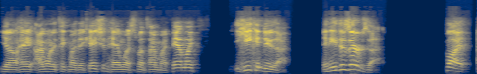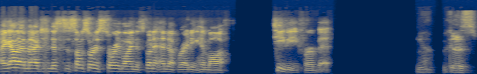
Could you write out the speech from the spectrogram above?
You know, hey, I want to take my vacation. Hey, I want to spend time with my family. He can do that, and he deserves that. But I gotta imagine this is some sort of storyline that's going to end up writing him off TV for a bit. Yeah, because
